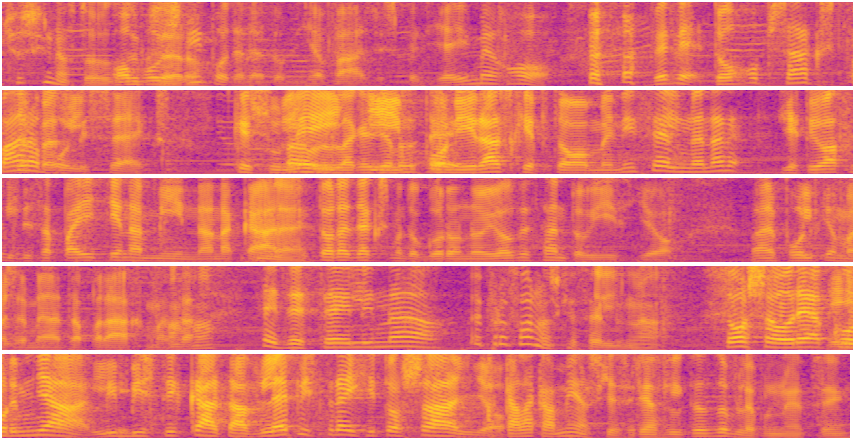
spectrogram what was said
Ποιος είναι αυτό, δεν ξέρω. Οπωσδήποτε να τον διαβάζεις, παιδιά, είμαι εγώ. Βέβαια, το έχω ψάξει πάρα Για πες. πολύ σεξ. Και σου Πάρα λέει πολλά, εκεί, για πες. πονηρά σκεπτόμενοι θέλουν να είναι. Γιατί ο αθλητής θα πάει και ένα μήνα να κάτσει. Ναι. Τώρα εντάξει με τον κορονοϊό δεν θα είναι το ίδιο. Θα είναι πολύ πιο μαζεμένα τα πράγματα. Αχα. Ε, δεν θέλει να. Ε, προφανώς και θέλει να. Τόσα ωραία κορμιά, λιμπιστικά, τα βλέπεις, τρέχει το σάλιο. Καλά, καμία σχέση. Οι αθλητές δεν βλέπουν έτσι.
